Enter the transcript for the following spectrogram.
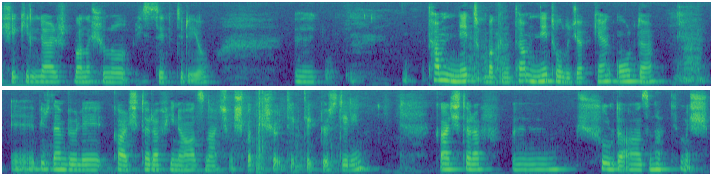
şekiller bana şunu hissettiriyor. Tam net bakın tam net olacakken orada birden böyle karşı taraf yine ağzını açmış. Bakın şöyle tek tek göstereyim. Karşı taraf e, şurada ağzını açmış.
